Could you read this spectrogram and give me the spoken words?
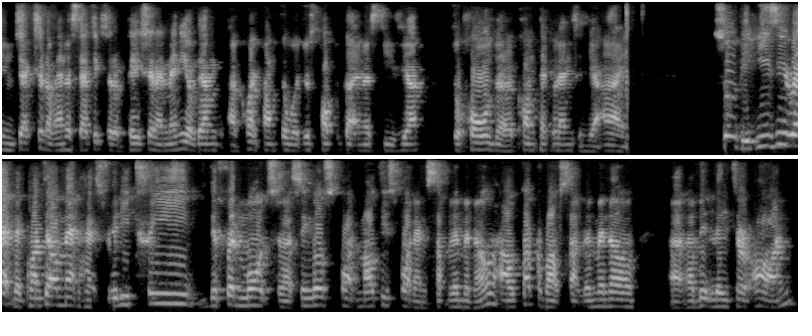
injection of anesthetics to the patient, and many of them are quite comfortable with just topical anesthesia to hold the contact lens in their eye. So the Easyret, the Quantel Med has really three different modes, uh, single spot, multi-spot, and subliminal. I'll talk about subliminal uh, a bit later on,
